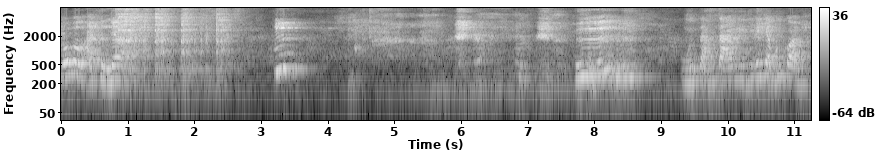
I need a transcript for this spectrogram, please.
뭐뭐 같은데 muốn dám tao đi đi lấy chồng con.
